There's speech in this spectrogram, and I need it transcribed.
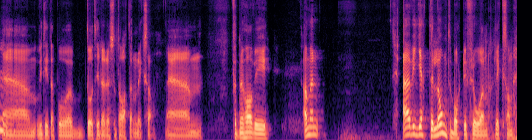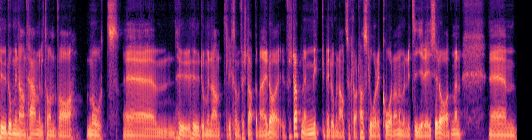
Mm. Ehm, vi tittar på dåtida resultaten liksom. Ehm, för att nu har vi, ja men, är vi jättelångt bort ifrån liksom, hur dominant Hamilton var mot ehm, hur, hur dominant liksom, Verstappen är idag. Verstappen är mycket mer dominant såklart. Han slår rekord, han har vunnit tio race i rad. Men ehm,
